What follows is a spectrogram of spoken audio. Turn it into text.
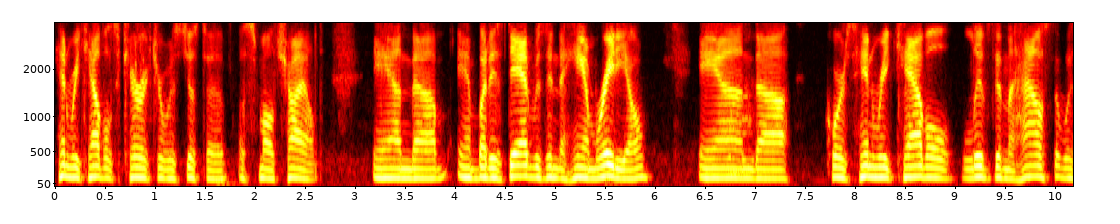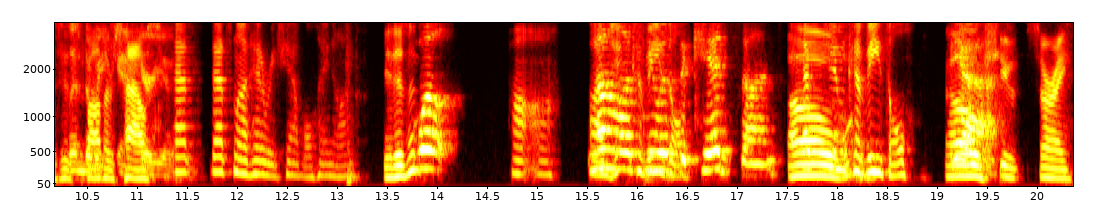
Henry Cavill's character was just a, a small child, and um, and but his dad was into ham radio, and uh, of course Henry Cavill lives in the house that was his Linda, father's house. That that's not Henry Cavill. Hang on. It isn't. Well, Uh-uh. Uh, not Jim unless he was the kid's son. That's oh, Jim Caviezel. Oh Yeah. shoot, sorry.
